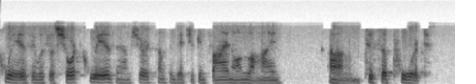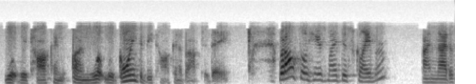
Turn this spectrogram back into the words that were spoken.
quiz. It was a short quiz, and I'm sure it's something that you can find online um, to support what we're talking on what we're going to be talking about today. But also, here's my disclaimer: I'm not a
